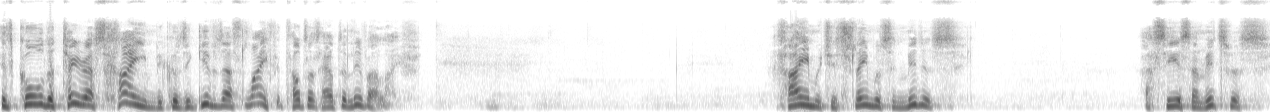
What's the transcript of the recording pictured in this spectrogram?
It's called the Torah's Chaim because it gives us life. It tells us how to live our life. Chaim, which is Shlemus and Midas, Asiyas HaMitzvahs,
